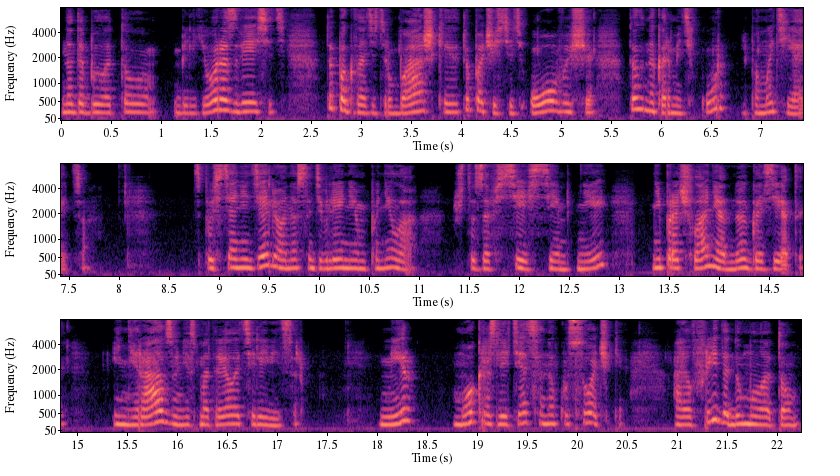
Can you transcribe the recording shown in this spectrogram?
Надо было то белье развесить, то погладить рубашки, то почистить овощи, то накормить кур и помыть яйца. Спустя неделю она с удивлением поняла, что за все семь дней не прочла ни одной газеты и ни разу не смотрела телевизор. Мир мог разлететься на кусочки, а Элфрида думала о том,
